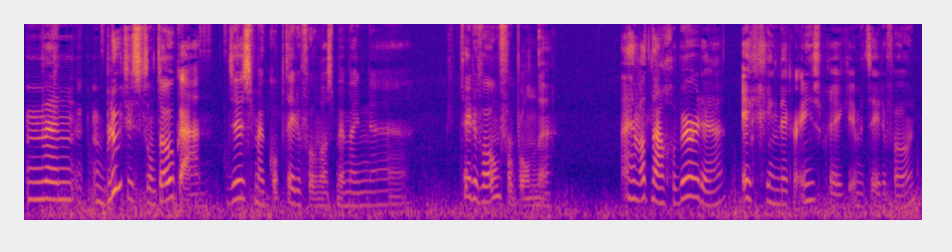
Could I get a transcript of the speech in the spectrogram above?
mijn Bluetooth stond ook aan. Dus mijn koptelefoon was met mijn telefoon verbonden. En wat nou gebeurde? Ik ging lekker inspreken in mijn telefoon.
